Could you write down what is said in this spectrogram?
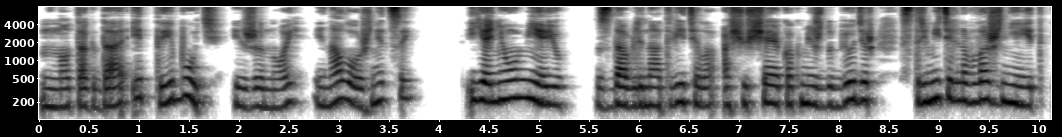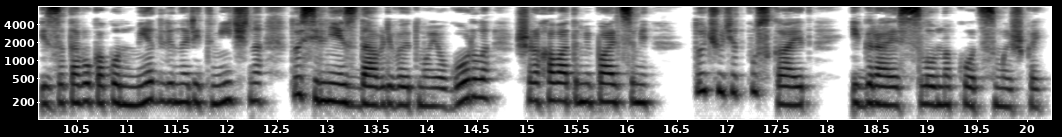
«Но тогда и ты будь и женой, и наложницей». «Я не умею», — сдавленно ответила, ощущая, как между бедер стремительно влажнеет из-за того, как он медленно, ритмично, то сильнее сдавливает мое горло шероховатыми пальцами, то чуть отпускает, играясь, словно кот с мышкой.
